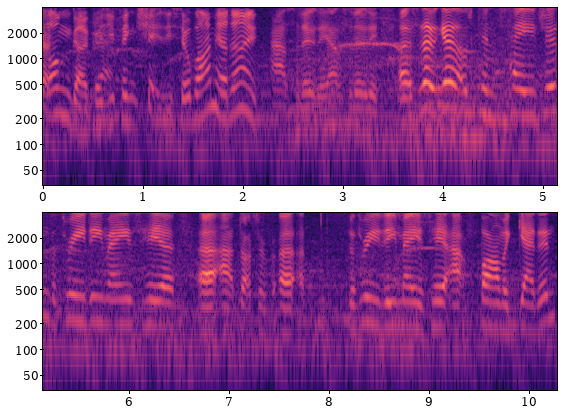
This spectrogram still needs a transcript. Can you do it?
lot longer because Yeah. you think, shit, is he still behind me? I don't know. Absolutely, absolutely. Uh, so there we go. That was Contagion, the 3D maze here uh, at Doctor. Uh, the 3D maze here at Farmageddon.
